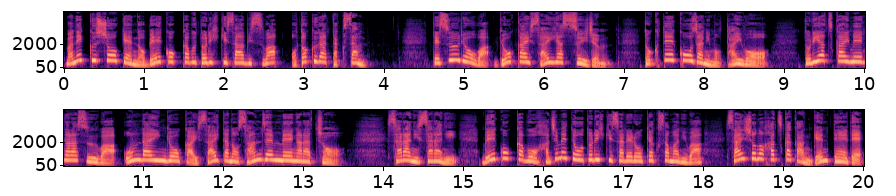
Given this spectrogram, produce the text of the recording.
マネックス証券の米国株取引サービスはお得がたくさん。手数料は業界最安水準。特定口座にも対応。取扱銘柄数はオンライン業界最多の3000銘柄超。さらにさらに、米国株を初めてお取引されるお客様には、最初の20日間限定で、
